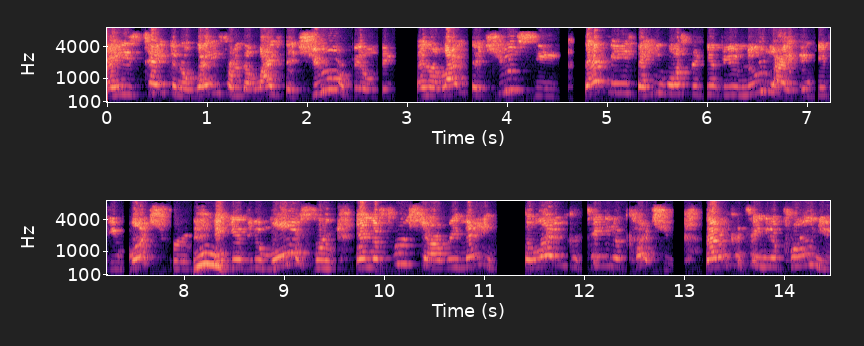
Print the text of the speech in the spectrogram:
and he's taking away from the life that you are building and the life that you see, that means that he wants to give you new life and give you much fruit Woo. and give you more fruit, and the fruit shall remain. So let him continue to cut you. Let him continue to prune you.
